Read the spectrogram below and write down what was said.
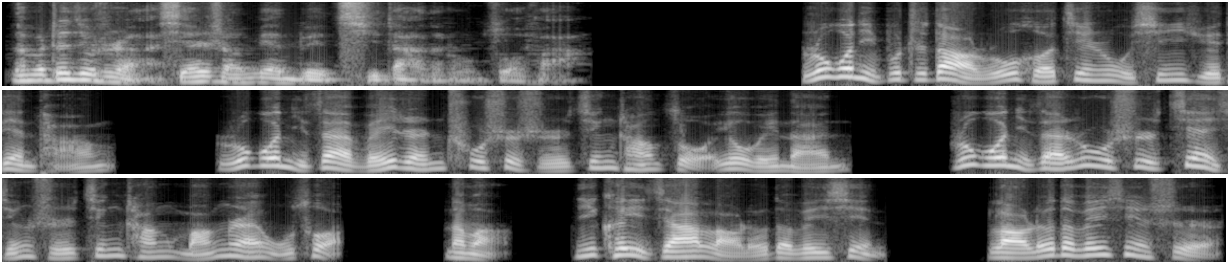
那么这就是啊，先生面对欺诈的这种做法。如果你不知道如何进入心学殿堂，如果你在为人处事时经常左右为难，如果你在入世践行时经常茫然无措，那么你可以加老刘的微信。老刘的微信是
